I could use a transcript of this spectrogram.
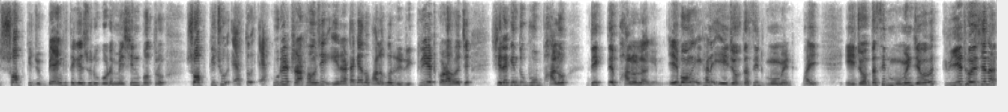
সব কিছু ব্যাংক থেকে শুরু করে মেশিনপত্র সব কিছু এত অ্যাকুরেট রাখা হয়েছে, এরাটাকে এত ভালো করে রিক্রিয়েট করা হয়েছে, সেটা কিন্তু খুব ভালো, দেখতে ভালো লাগে। এবং এখানে edge of the seat moment ভাই edge of the seat moment যেভাবে ক্রিয়েট হয়েছে না,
